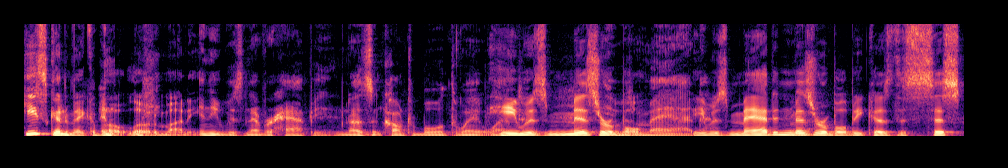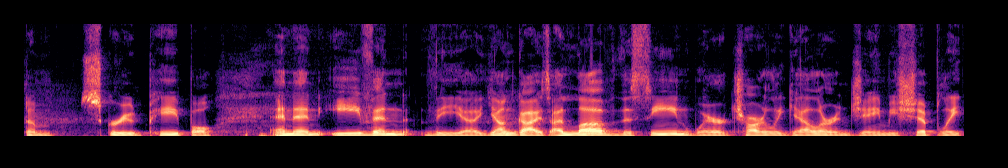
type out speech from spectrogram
He's going to make a boatload of money. And he was never happy. He wasn't comfortable with the way it went. He was miserable. He was mad. He was mad and miserable because the system screwed people. And then even the uh, young guys. I love the scene where Charlie Geller and Jamie Shipley,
